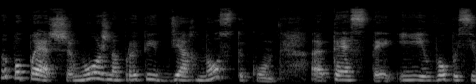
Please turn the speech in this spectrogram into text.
Ну, по-перше, можна пройти діагностику, е, тести, і в описі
